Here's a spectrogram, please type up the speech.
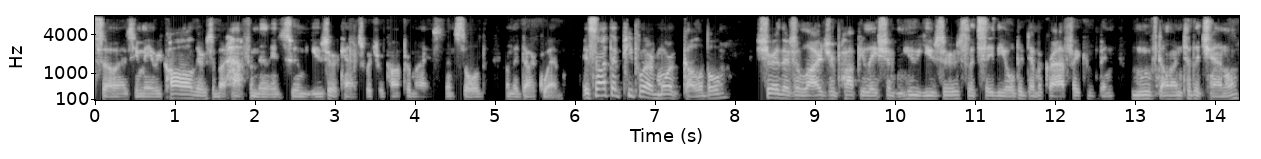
So, as you may recall, there's about half a million Zoom user accounts which were compromised and sold on the dark web. It's not that people are more gullible Sure, there's a larger population of new users, let's say the older demographic, who've been moved on to the channel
